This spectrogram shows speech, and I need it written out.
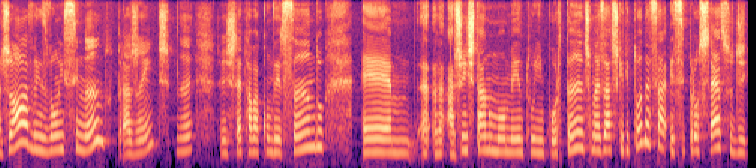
jovens, vão ensinando para a gente, né? A gente até estava conversando, é, a, a, gente está num momento importante, mas acho que todo essa, esse processo de,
